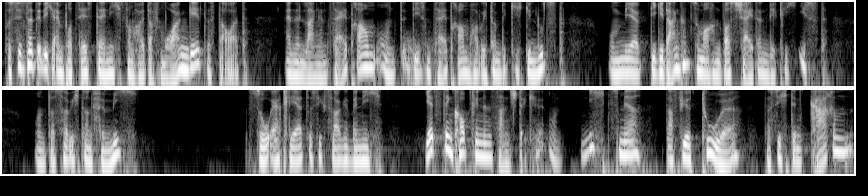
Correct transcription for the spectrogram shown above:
das ist natürlich ein Prozess, der nicht von heute auf morgen geht. Das dauert einen langen Zeitraum und diesen Zeitraum habe ich dann wirklich genutzt, um mir die Gedanken zu machen, was Scheitern wirklich ist. Und das habe ich dann für mich so erklärt, dass ich sage, wenn ich jetzt den Kopf in den Sand stecke und nichts mehr dafür tue, dass ich den Karren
